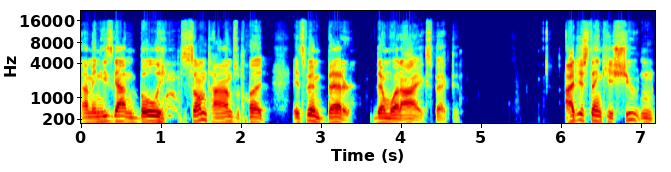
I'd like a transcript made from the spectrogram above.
I mean, he's gotten bullied sometimes, but it's been better than what I expected. I just think his shooting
